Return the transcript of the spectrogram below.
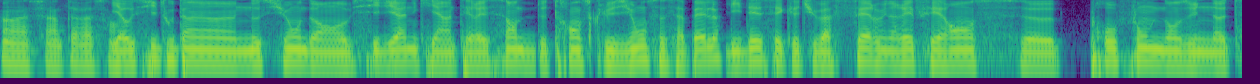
Ah, c'est intéressant. Il y a aussi toute une notion dans Obsidian qui est intéressante de transclusion, ça s'appelle. L'idée, c'est que que tu vas faire une référence euh, profonde dans une note.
